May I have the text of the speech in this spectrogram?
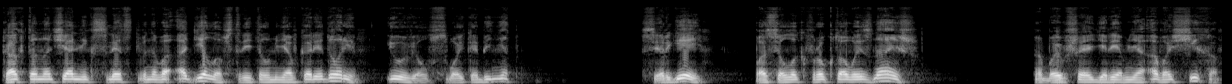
Как-то начальник следственного отдела встретил меня в коридоре и увел в свой кабинет. «Сергей, поселок Фруктовый знаешь?» «Бывшая деревня Овощиха»,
